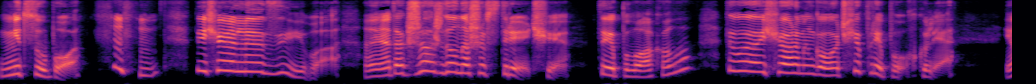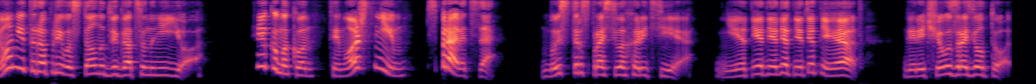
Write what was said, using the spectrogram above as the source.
Мицубо. Хм-хм, печальная дива. Я так жаждал нашей встречи. Ты плакала? Твои чарминго очи припухли. И он неторопливо стал надвигаться на нее. «Икумакун, ты можешь с ним справиться?» Быстро спросила Харития. «Нет-нет-нет-нет-нет-нет-нет!» Горячо возразил тот.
